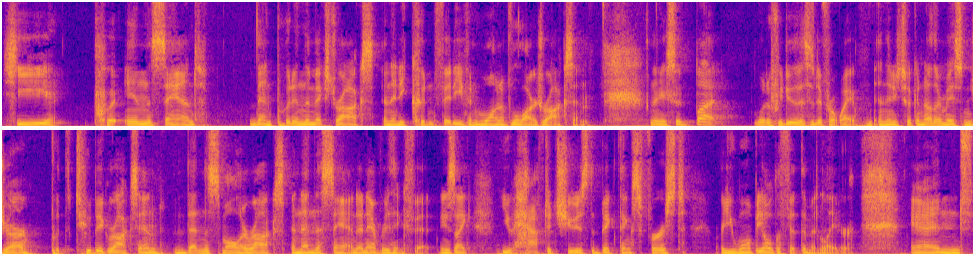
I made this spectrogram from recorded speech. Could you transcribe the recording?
he put in the sand, then put in the mixed rocks, and then he couldn't fit even one of the large rocks in. And then he said, But what if we do this a different way? And then he took another mason jar, put the two big rocks in, then the smaller rocks, and then the sand, and everything fit. He's like, You have to choose the big things first, or you won't be able to fit them in later. And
